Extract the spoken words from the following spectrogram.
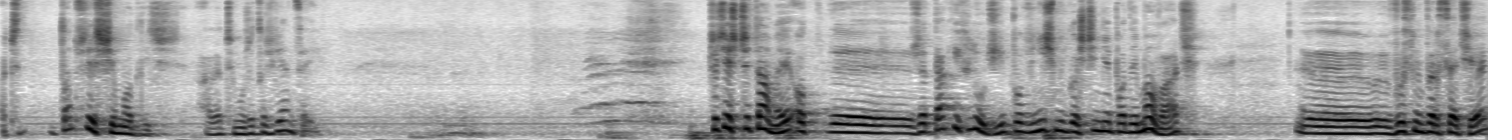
A czy dobrze jest się modlić, ale czy może coś więcej? Przecież czytamy, y, że takich ludzi powinniśmy gościnnie podejmować, w ósmym wersecie.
